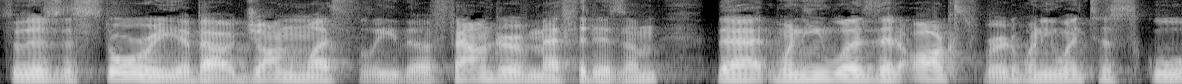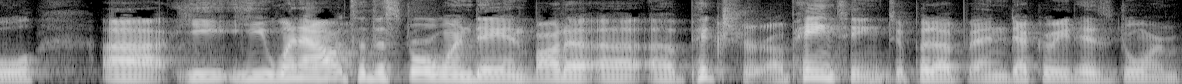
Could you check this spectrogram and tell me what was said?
So there's a story about John Wesley, the founder of Methodism, that when he was at Oxford, when he went to school, uh, he, he went out to the store one day and bought a, a, a, picture, a painting to put up and decorate his dorm.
